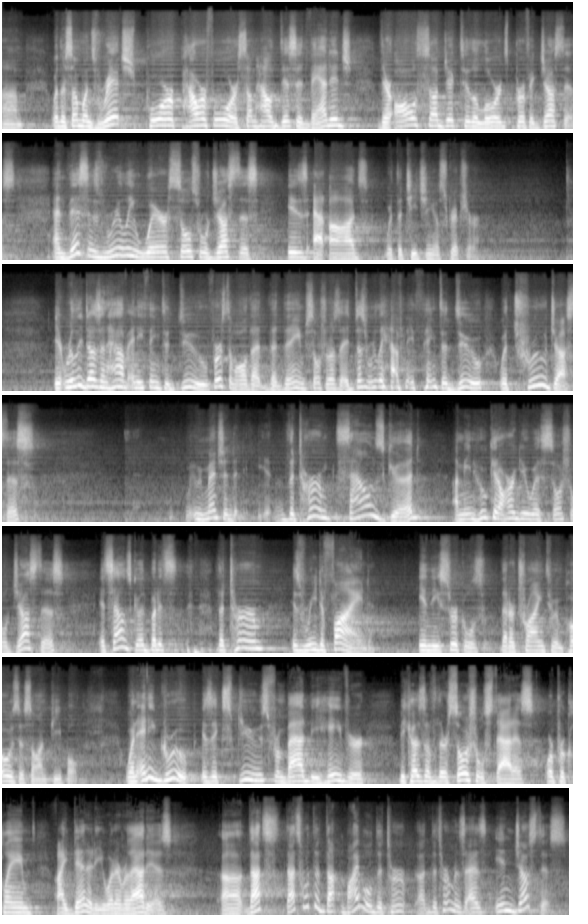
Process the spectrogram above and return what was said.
Um, whether someone's rich, poor, powerful, or somehow disadvantaged, they're all subject to the Lord's perfect justice. And this is really where social justice is at odds with the teaching of Scripture. It really doesn't have anything to do, first of all, that the name social justice, it doesn't really have anything to do with true justice. We mentioned the term sounds good. I mean, who could argue with social justice? It sounds good, but it's, the term is redefined in these circles that are trying to impose this on people. When any group is excused from bad behavior because of their social status or proclaimed identity, whatever that is, uh, that's, that's what the Bible deter, uh, determines as injustice.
